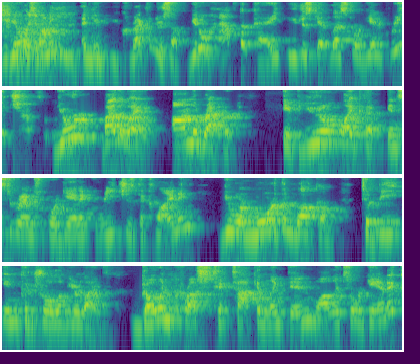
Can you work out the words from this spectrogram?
you know what's funny? And you, you corrected yourself. You don't have to pay. You just get less organic reach. Absolutely. You're, by the way, on the record. If you don't like that Instagram's organic reach is declining, you are more than welcome to be in control of your life. Go and crush TikTok and LinkedIn while it's organic,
